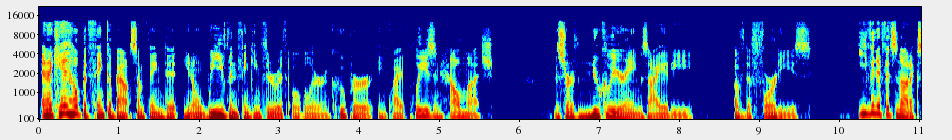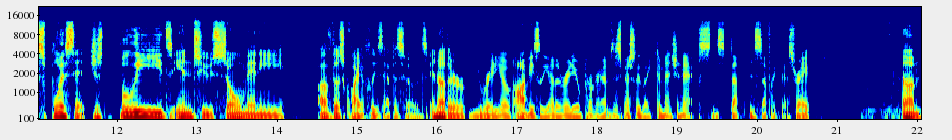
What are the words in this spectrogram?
And i can't help but think about something that you know we've been thinking through with oboler and cooper in quiet please and how much the sort of nuclear anxiety of the 40s even if it's not explicit just bleeds into so many of those quiet please episodes and other radio obviously other radio programs especially like dimension x and stuff and stuff like this right? Um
